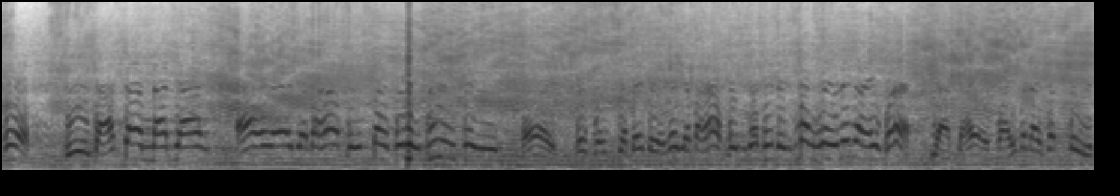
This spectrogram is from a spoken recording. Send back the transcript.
โหที่สามต้านนานยาง เอาแล้วอย่ามาห้าปุ่นต้องไปอยู่ที่สี่เฮ้ยพวกมึงจะไปเบรกก็อย่ามาห้าปุ่นก็ที่หนึ่งมั่งเลยหรือไงวะอยากจะให้ไหวไม่ได้สักปีด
